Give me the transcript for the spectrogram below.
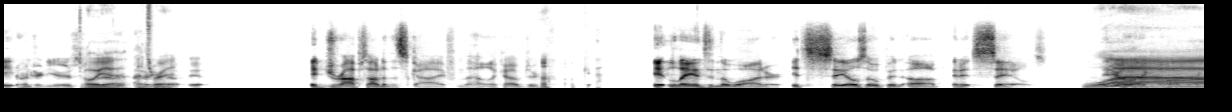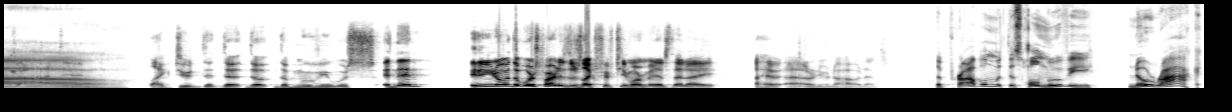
800 years. Oh, yeah, that's right. know, It, it drops out of the sky from the helicopter. Oh, okay. It lands in the water. Its sails open up and it sails. Wow. you're like, oh my God, Like, dude, the the the, the movie was. And then, and you know what the worst part is? There's like 15 more minutes that I I have. I don't even know how it ends. The problem with this whole movie, no rock.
